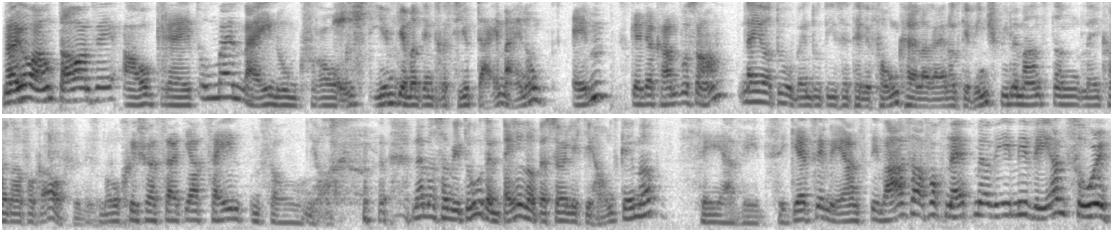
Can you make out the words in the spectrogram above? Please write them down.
Naja, andauernd wie Augreit um meine Meinung gefragt. Echt? Irgendjemand interessiert deine Meinung? Eben, es geht ja kaum was an. Naja, du, wenn du diese Telefonkeilereien und Gewinnspiele meinst, dann leg halt einfach auf. Das mache ich schon seit Jahrzehnten so. Ja, wenn man so wie du dem Bellner persönlich die Hand gegeben hat. Sehr witzig. Jetzt im Ernst, ich weiß einfach nicht mehr, wie ich mich wehren soll.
